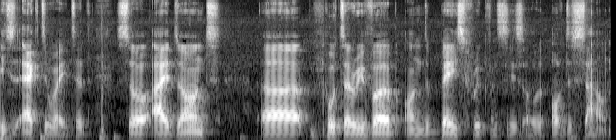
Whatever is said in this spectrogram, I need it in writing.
is activated. So I don't uh, put a reverb on the bass frequencies of, of the sound.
